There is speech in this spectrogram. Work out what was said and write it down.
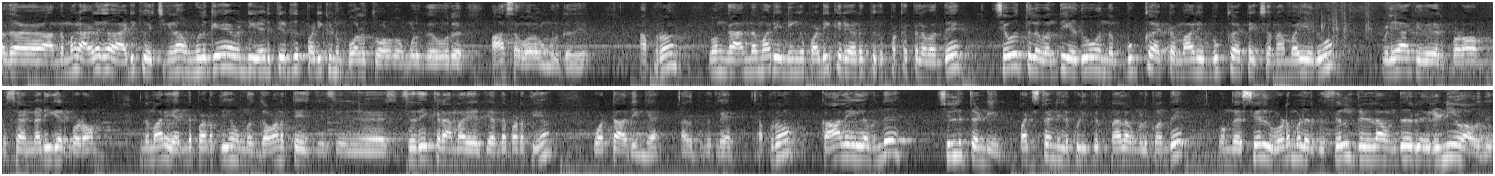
அதை அந்த மாதிரி அழகாக அடுக்கி வச்சிங்கன்னா உங்களுக்கே வந்து எடுத்து எடுத்து படிக்கணும் போல தோணும். உங்களுக்கு ஒரு ஆசை வரும் உங்களுக்கு அது. அப்புறம் உங்கள் அந்த மாதிரி நீங்கள் படிக்கிற இடத்துக்கு பக்கத்தில் வந்து செவத்தில் வந்து எதுவும் இந்த புக்கு அட்டை மாதிரி புக்கு அட்டைக்கு சொன்ன மாதிரி எதுவும் விளையாட்டு வீரர் படம் நடிகர் படம் இந்த மாதிரி எந்த படத்தையும் உங்கள் கவனத்தை சிதைக்கிற மாதிரி இருக்கிற எந்த படத்தையும் ஒட்டாதீங்க. அது பக்கத்தில். அப்புறம் காலையில் வந்து சில்லு தண்ணி பச்சை தண்ணியில் குளிக்கிறதுனால உங்களுக்கு வந்து உங்கள் செல் உடம்புல இருக்க செல்கள்லாம் வந்து ரினியூ ஆகுது.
